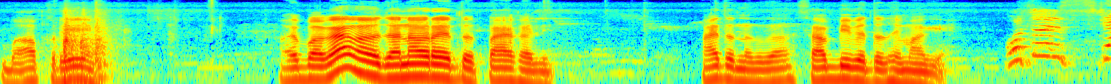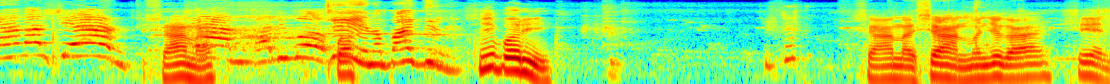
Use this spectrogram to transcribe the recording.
बाप रे अरे बघा जनावर येतात पायाखाली. माहितात ना तुका साप बीप येतात हे मागे शान शी परी शान शान म्हणजे काय शेण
